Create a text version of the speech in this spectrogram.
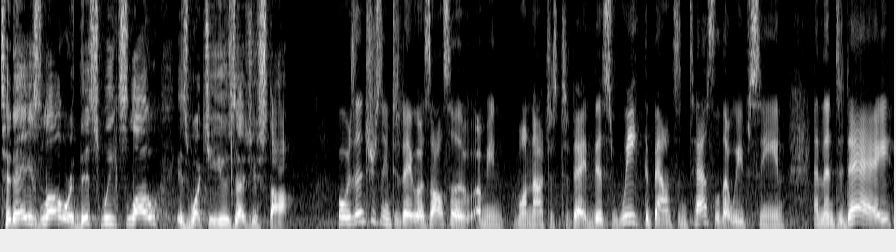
Today's low or this week's low is what you use as your stop. What was interesting today was also, I mean, well, not just today, this week, the bounce in Tesla that we've seen. And then today,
